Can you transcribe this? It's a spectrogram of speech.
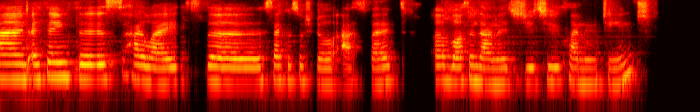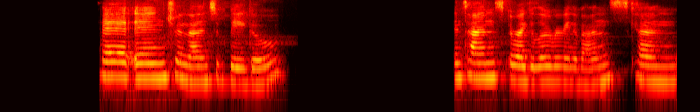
And I think this highlights the psychosocial aspect of loss and damage due to climate change. In Trinidad and Tobago, intense irregular rain events can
